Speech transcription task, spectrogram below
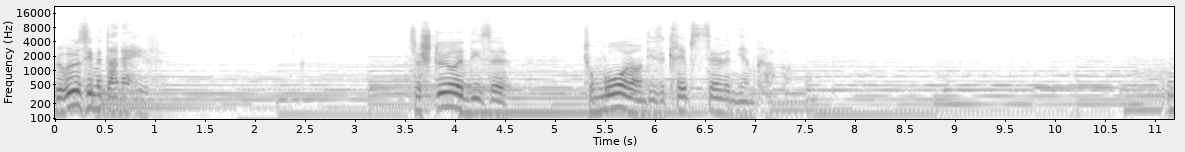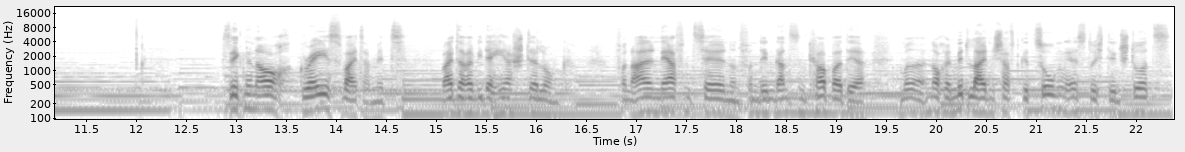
Berühre sie mit deiner Hilfe. Zerstöre diese Tumore und diese Krebszellen in ihrem Körper. Segnen auch Grace weiter mit weiterer Wiederherstellung von allen Nervenzellen und von dem ganzen Körper, der noch in Mitleidenschaft gezogen ist durch den Sturz.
